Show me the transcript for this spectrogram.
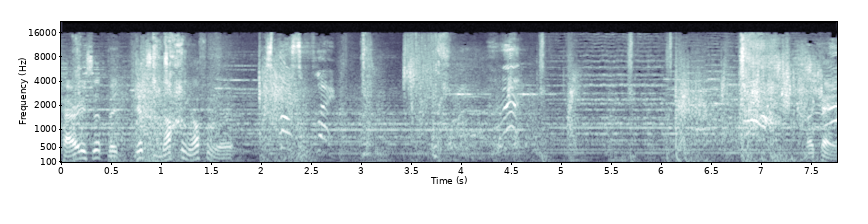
parries it, but gets nothing off of it. Okay,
